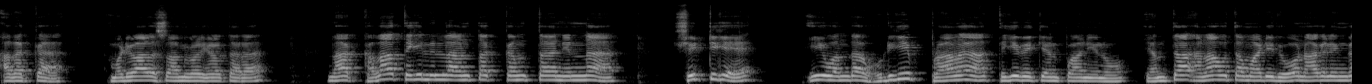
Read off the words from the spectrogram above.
ಅದಕ್ಕೆ ಮಡಿವಾಳ ಸ್ವಾಮಿಗಳು ಹೇಳ್ತಾರೆ, ನಾ ಕಲಾ ತೆಗಿಲಿಲ್ಲ ಅಂತಕ್ಕಂಥ ನಿನ್ನ ಸಿಟ್ಟಿಗೆ ಈ ಒಂದು ಹುಡುಗಿ ಪ್ರಾಣ ತೆಗಿಬೇಕೇನಪ್ಪ ನೀನು? ಎಂಥ ಅನಾಹುತ ಮಾಡಿದ್ವೋ ನಾಗಲಿಂಗ?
